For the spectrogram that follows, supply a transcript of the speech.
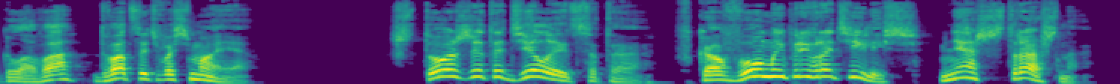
Глава двадцать восьмая. Что же это делается-то? В кого мы превратились? Мне аж страшно.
